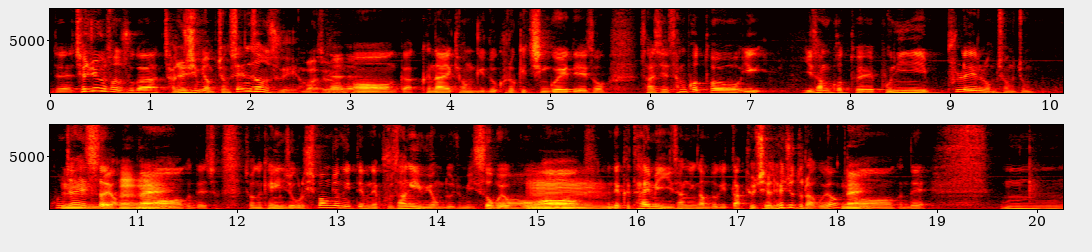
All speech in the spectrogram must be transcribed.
이제 최준영 선수가 자존심이 엄청 센 선수예요. 맞아요. 네네. 어, 그러니까 그날 경기도 그렇게 진 거에 대해서 사실 3쿼터 2, 2 3쿼터에 본인이 플레이를 엄청 좀 혼자 음, 했어요. 음, 네. 어, 근데 저, 는 개인적으로 시범 경기 때문에 부상의 위험도 좀 있어 보였고, 음. 어, 근데 그 타임에 이상민 감독이 딱 교체를 해주더라고요. 네. 어, 근데 음,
